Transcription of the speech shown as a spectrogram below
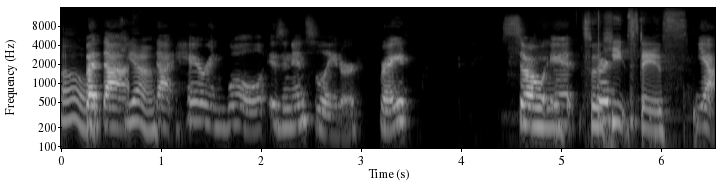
Oh, but that yeah. that hair and wool is an insulator, right? So mm. it so the heat stays. Yeah.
